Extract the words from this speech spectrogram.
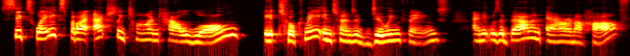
six weeks, but I actually timed how long it took me in terms of doing things. And it was about an hour and a half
